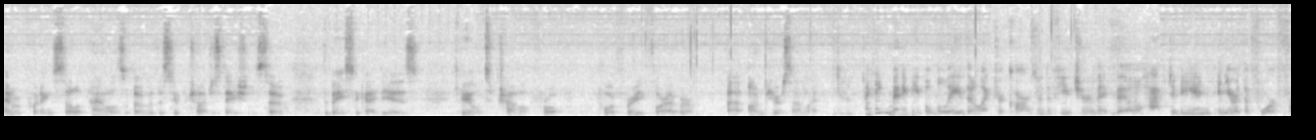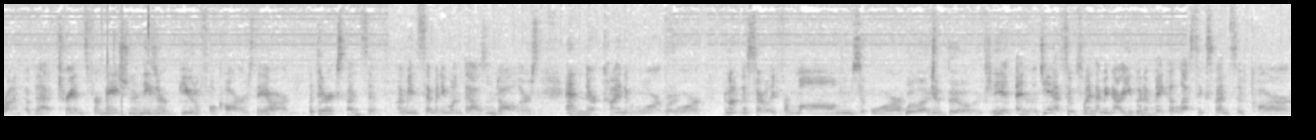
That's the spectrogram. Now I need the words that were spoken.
And we're putting solar panels over the supercharger stations. So the basic idea is to be able to travel for, for free forever uh, on pure sunlight. I think many people believe that electric cars are the future. They, they'll have to be, and, and you're at the forefront of that transformation. And these are beautiful cars, they are, but they're expensive. I mean, seventy-one thousand dollars, and they're kind of more Right. for not necessarily for moms or. Well, you actually, know- they are. Actually, Yeah, and yeah, so explain. I mean, are you going to make a less expensive car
